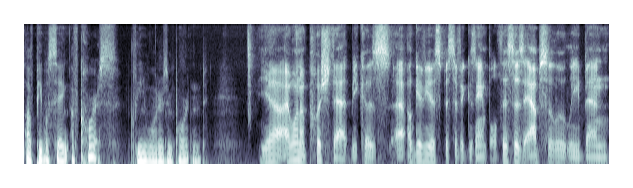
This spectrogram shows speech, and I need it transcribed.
of people saying, of course, clean water is important. Yeah, I want to push that because uh, I'll give you a specific example. This has absolutely been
